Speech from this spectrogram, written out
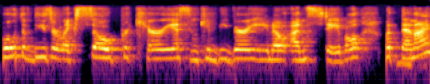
both of these are like so precarious and can be very, you know, unstable. But then I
